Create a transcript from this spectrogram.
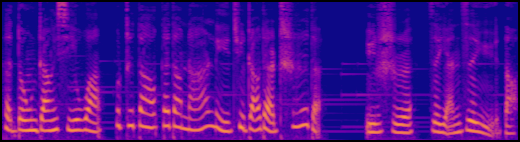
他东张西望，不知道该到哪里去找点吃的，于是自言自语道。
